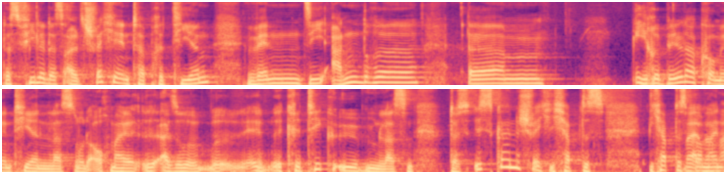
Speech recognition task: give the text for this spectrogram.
dass viele das als Schwäche interpretieren, wenn sie andere ähm, ihre Bilder kommentieren lassen oder auch mal äh, also äh, Kritik üben lassen. Das ist keine Schwäche. Ich habe das, ich habe das bei meinen.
